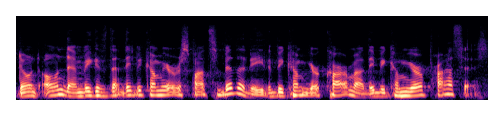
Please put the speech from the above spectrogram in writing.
Don't own them because then they become your responsibility. They become your karma. They become your process.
